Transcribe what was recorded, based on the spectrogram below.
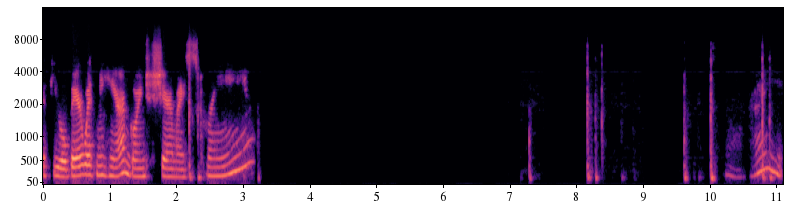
if you will bear with me here, I'm going to share my screen. All right.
